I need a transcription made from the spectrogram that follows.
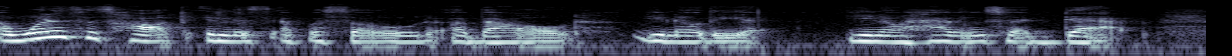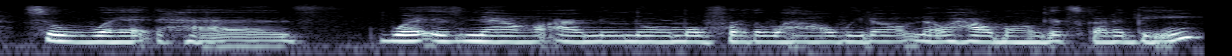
I wanted to talk in this episode about you know the you know having to adapt to what has what is now our new normal for the while. We don't know how long it's going to be.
